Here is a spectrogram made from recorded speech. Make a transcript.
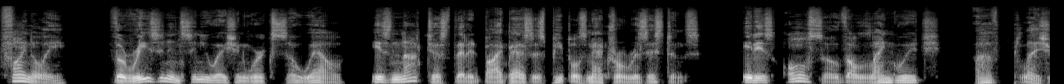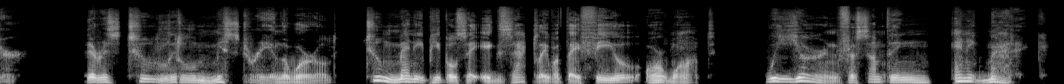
Finally, the reason insinuation works so well is not just that it bypasses people's natural resistance. It is also the language of pleasure. There is too little mystery in the world. Too many people say exactly what they feel or want. We yearn for something enigmatic,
